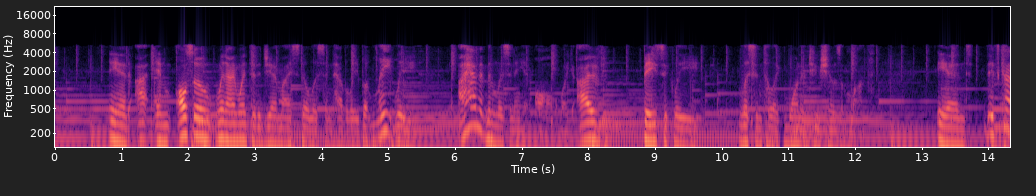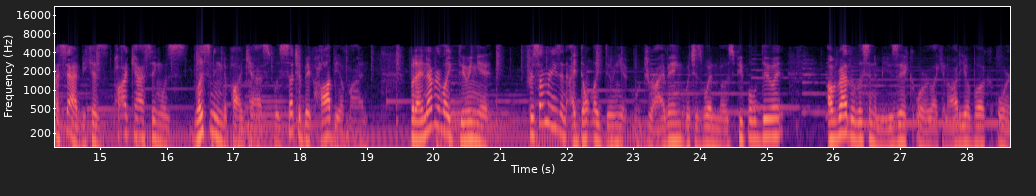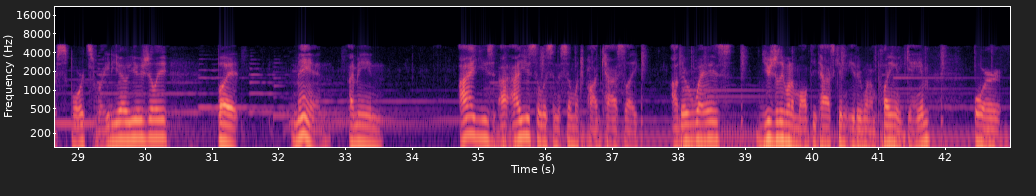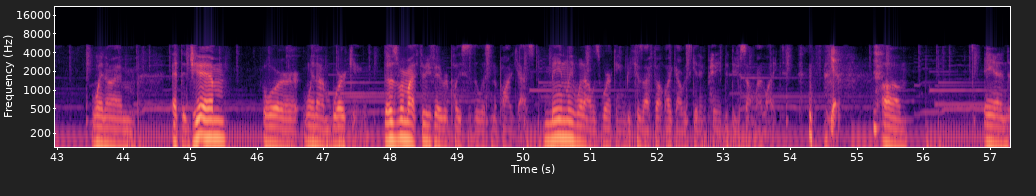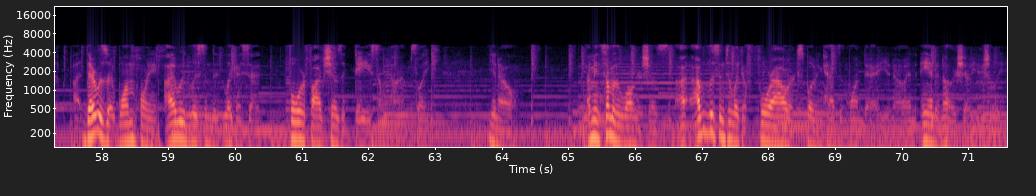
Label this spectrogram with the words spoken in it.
And I and also when I went to the gym I still listened heavily, but lately I haven't been listening at all. Like I've basically listened to like one or two shows a month. And it's kind of sad because podcasting was listening to podcasts was such a big hobby of mine, but I never liked doing it for some reason I don't like doing it driving, which is when most people do it. I'd rather listen to music or like an audiobook or sports radio usually. But man, I mean, I use I, I used to listen to so much podcasts like other ways. Usually when I'm multitasking, either when I'm playing a game or when I'm at the gym or when I'm working. Those were my three favorite places to listen to podcasts. Mainly when I was working because I felt like I was getting paid to do something I liked. yeah. um, and there was at one point I would listen to, like I said, four or five shows a day sometimes. Like, you know, I mean, some of the longer shows, I, I would listen to like a four-hour Exploding Heads in one day, you know, and and another show usually.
